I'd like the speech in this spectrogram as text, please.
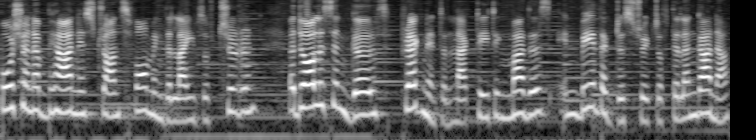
Poshan Abhiyan is transforming the lives of children, adolescent girls, pregnant and lactating mothers in Medak district of Telangana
